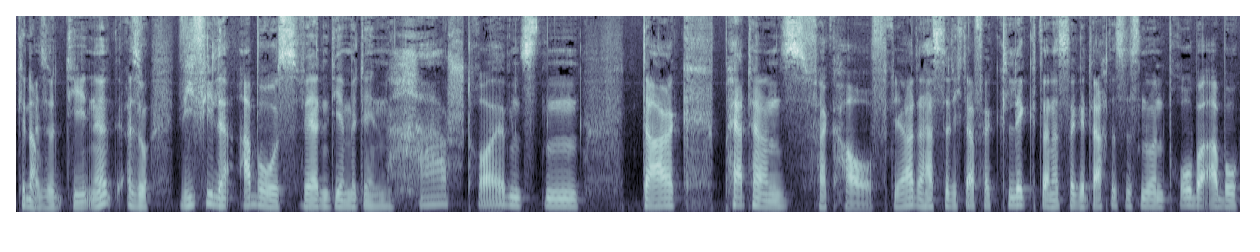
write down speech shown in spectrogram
Genau. Also die, ne, also wie viele Abos werden dir mit den haarsträubendsten Dark Patterns verkauft. Ja, dann hast du dich da verklickt, dann hast du gedacht, es ist nur ein Probeabo,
